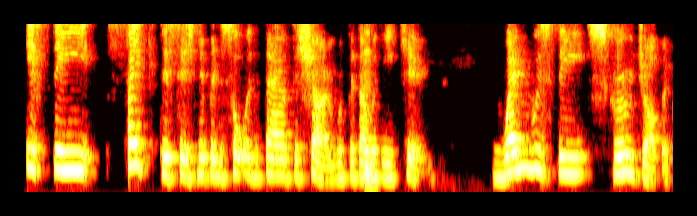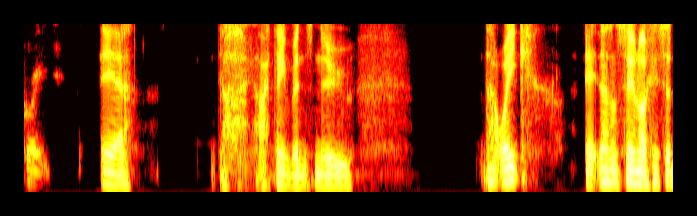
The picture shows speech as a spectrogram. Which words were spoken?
if the fake decision had been sorted the day of the show with the. WDQ, when was the screw job agreed? yeah, I think Vince knew that week. It doesn't seem like it's a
